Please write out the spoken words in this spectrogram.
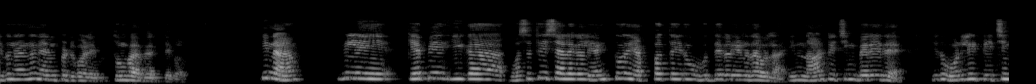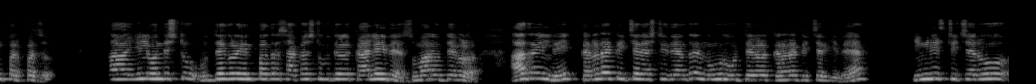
ಇದನ್ನ ನೆನ್ಪಿಟ್ಕೊಳ್ಳಿ, ತುಂಬಾ ಅಭ್ಯರ್ಥಿಗಳು. ಇನ್ನ, ಇಲ್ಲಿ ಕೆಪಿ ಈಗ ವಸತಿ ಶಾಲೆಗಳು ಎಂಟುನೂರ ಎಪ್ಪತ್ತೈದು ಹುದ್ದೆಗಳು ಏನಿದಾವಲ್ಲ, ಇನ್ ನಾನ್ ಟೀಚಿಂಗ್ ಬೇರೆ ಇದೆ. ಇದು ಓನ್ಲಿ ಟೀಚಿಂಗ್ ಪರ್ಪಸ್ ಇಲ್ಲಿ ಒಂದಿಷ್ಟು ಹುದ್ದೆಗಳು ಏನಪ್ಪಾ ಅಂದ್ರೆ ಸಾಕಷ್ಟು ಹುದ್ದೆಗಳು ಖಾಲಿ ಇದೆ, ಸುಮಾರು ಹುದ್ದೆಗಳು. ಆದ್ರೆ ಇಲ್ಲಿ ಕನ್ನಡ ಟೀಚರ್ ಎಷ್ಟಿದೆ ಅಂದ್ರೆ ನೂರು ಹುದ್ದೆಗಳು ಕನ್ನಡ ಟೀಚರ್ ಇದೆ ಇಂಗ್ಲಿಷ್ ಟೀಚರು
